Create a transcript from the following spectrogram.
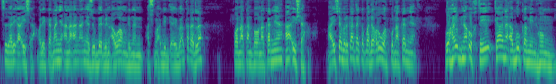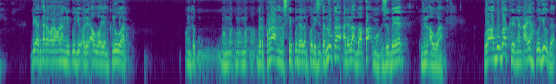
saudari Aisyah. Oleh karenanya anak-anaknya Zubair bin Awam dengan Asma binti Abu Bakar adalah ponakan-ponakannya Aisyah. Aisyah berkata kepada Urwah ponakannya, "Wahai ibna ukhti, kana abuka minhum." Di antara orang-orang dipuji oleh Allah yang keluar untuk berperang meskipun dalam kondisi terluka adalah bapakmu Zubair bin Awam. Wa Abu Bakr dan ayahku juga.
